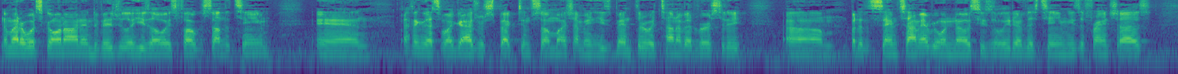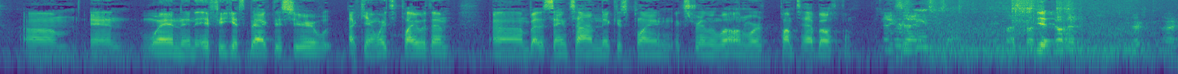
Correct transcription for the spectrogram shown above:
no matter what's going on individually, he's always focused on the team and I think that's why guys respect him so much. I mean, he's been through a ton of adversity, um, but at the same time, everyone knows he's the leader of this team. He's a franchise, um, and when and if he gets back this year, I can't wait to play with him. Um, but at the same time, Nick is playing extremely well, and we're pumped to have both of them. Thanks, Zach. Yeah. Go ahead. All right.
